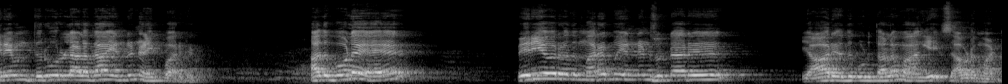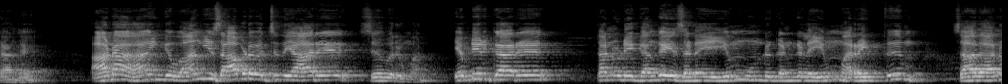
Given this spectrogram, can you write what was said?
இறைவன் திருவுருளால் தான் என்று நினைப்பார்கள். அதுபோல பெரியவரது மரபு என்னன்னு சொல்றாரு? யார் எது கொடுத்தாலும் வாங்கி சாப்பிட மாட்டாங்க. ஆனால் இங்கே வாங்கி சாப்பிட வச்சது யாரு? சிவபெருமான். எப்படி இருக்காரு? தன்னுடைய கங்கை சடையையும் மூன்று கண்களையும் மறைத்து சாதாரண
